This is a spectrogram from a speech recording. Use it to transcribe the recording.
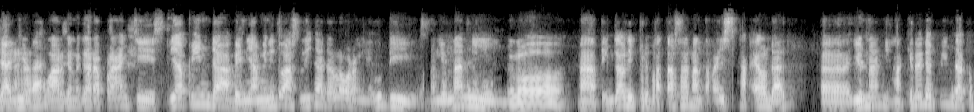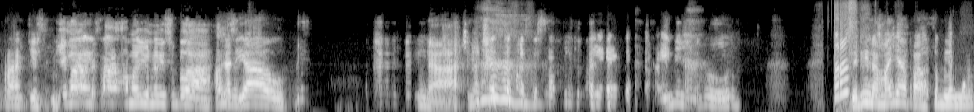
Jadi Jadilah. warga negara Prancis. Dia pindah. Benjamin itu aslinya adalah orang Yahudi, orang Yunani. Oh. Nah, tinggal di perbatasan antara Israel dan eh, Yunani. Akhirnya dia pindah ke Prancis. Gimana Israel sama Yunani sebelah? Kan jauh. Ini itu. Terus Jadi namanya apa? Sebelum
